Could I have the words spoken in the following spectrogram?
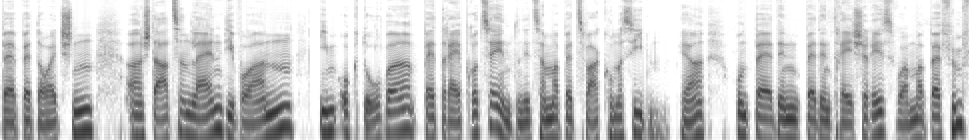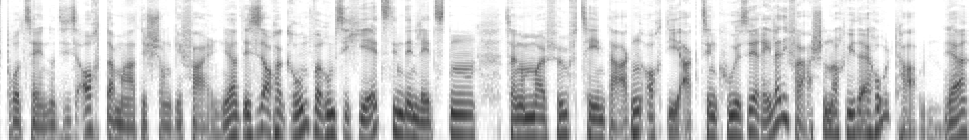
bei, bei deutschen äh, Staatsanleihen, die waren im Oktober bei drei Prozent und jetzt sind wir bei 2,7. Ja? Und bei den, bei den Treasuries waren wir bei fünf Prozent. Und das ist auch dramatisch schon gefallen. Ja? Das ist auch ein Grund, warum sich jetzt in den letzten, sagen wir mal, fünf, zehn Tagen auch die Aktienkurse relativ rasch noch wieder erholt haben. Ja,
